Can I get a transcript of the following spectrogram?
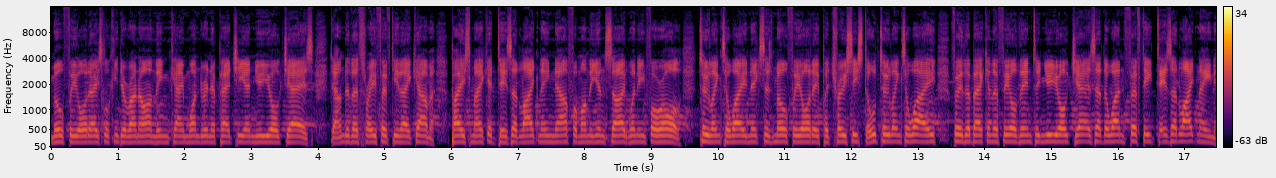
Milfiore's looking to run on. Then came Wandering Apache and New York Jazz. Down to the 350 they come. Pacemaker, Desert Lightning now from on the inside winning for all. Two lengths away. Next is Milfiore. Petrucci still two lengths away. Further back in the field then to New York Jazz at the 150. Desert Lightning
